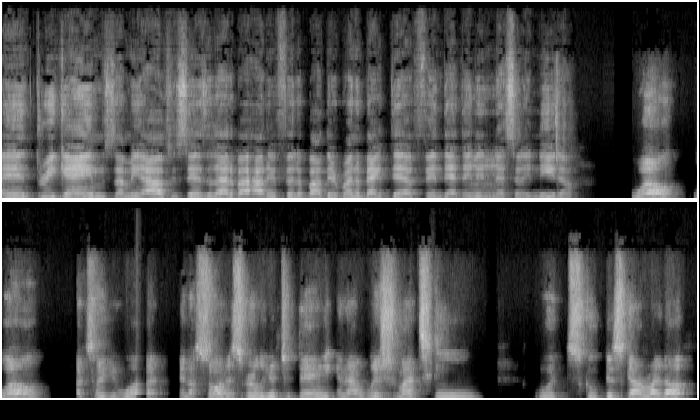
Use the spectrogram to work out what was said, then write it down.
in three games, I mean, obviously says a lot about how they feel about their running back depth and that they didn't Mhm. necessarily need him. Well, well, I tell you what, and I saw this earlier today, and I wish my team would scoop this guy right up.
